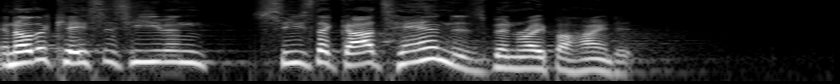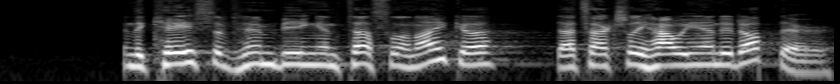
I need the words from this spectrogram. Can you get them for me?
In other cases, he even sees that God's hand has been right behind it. In the case of him being in Thessalonica, that's actually how he ended up there.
